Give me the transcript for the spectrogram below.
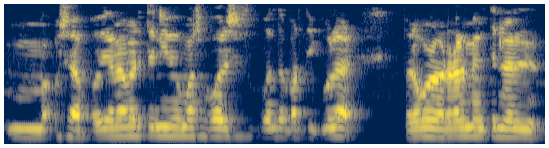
mm, o sea, podían haber tenido más goles en su cuenta particular. Pero bueno, realmente en el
